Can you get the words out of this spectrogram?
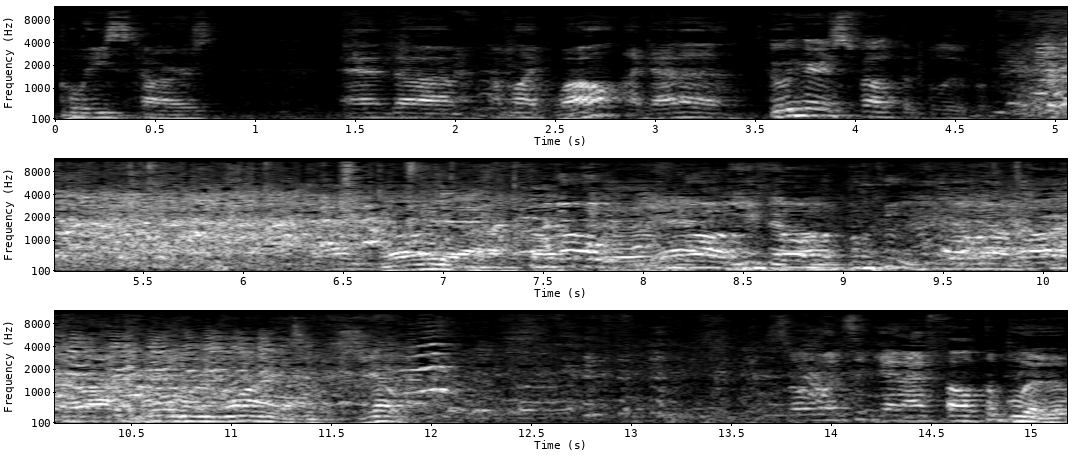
police cars, and um, I'm like, well, I gotta. Who here has felt the blue before? Oh yeah. You know, you Yeah, know, you you felt the blue. You know what I'm talking about. Everyone wants a joke. So once again, I felt the blue.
